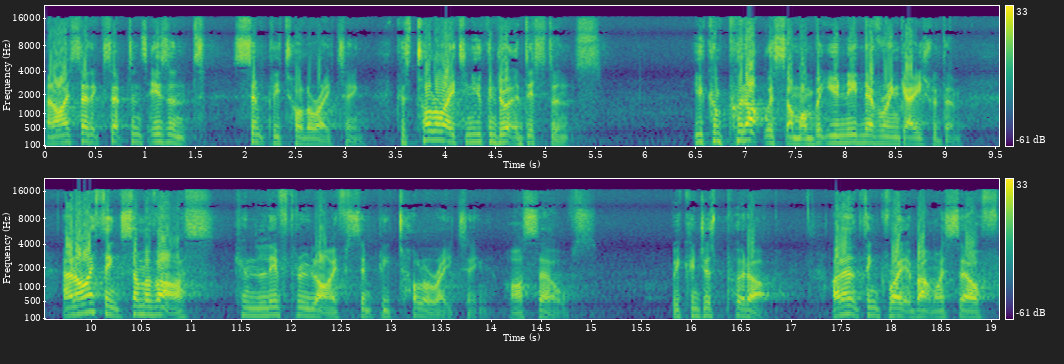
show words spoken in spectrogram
And I said acceptance isn't simply tolerating. Because tolerating, you can do at a distance. You can put up with someone, but you need never engage with them. And I think some of us can live through life simply tolerating ourselves. We can just put up. I don't think great about myself.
